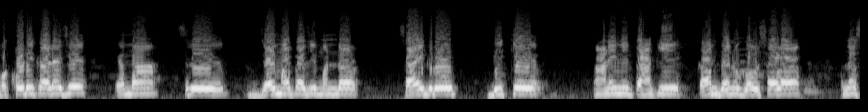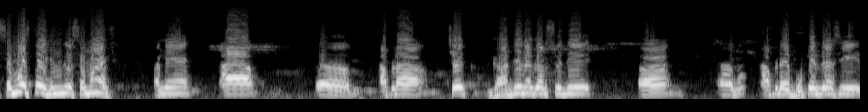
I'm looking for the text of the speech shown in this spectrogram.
વખોડી કાઢે છે. એમાં શ્રી જય માતાજી મંડળ, સાઈ ગ્રુપ બીકે પાણીની ટાંકી, કામધેનુ ગૌશાળા અને સમસ્ત હિન્દુ સમાજ અને આ આપણા છેક ગાંધીનગર સુધી આપણે ભૂપેન્દ્રસિંહ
